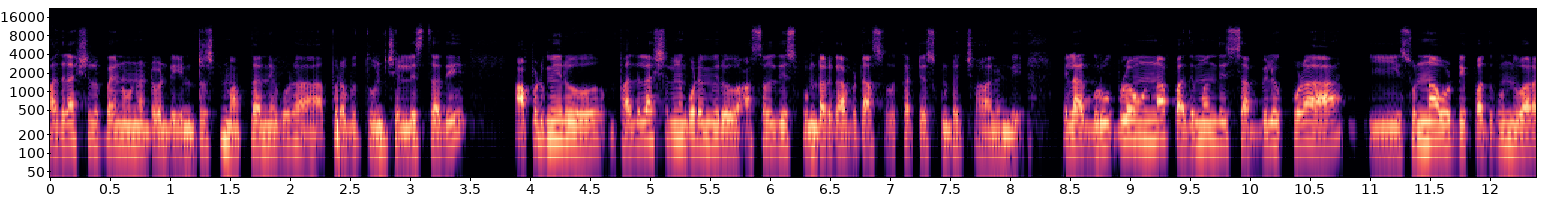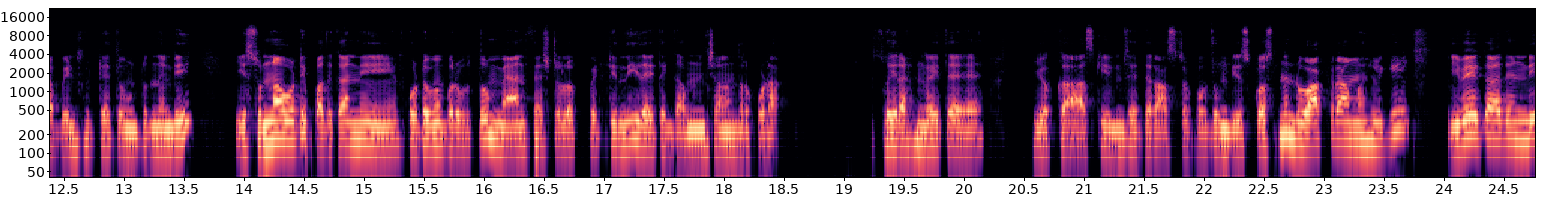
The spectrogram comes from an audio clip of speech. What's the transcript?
పది లక్షల పైన ఉన్నటువంటి ఇంట్రెస్ట్ మొత్తాన్ని కూడా ప్రభుత్వం చెల్లిస్తుంది. అప్పుడు మీరు పది లక్షలను కూడా మీరు అసలు తీసుకుంటారు కాబట్టి అసలు కట్టేసుకుంటే చాలండి. ఇలా గ్రూప్లో ఉన్న పది మంది సభ్యులకు కూడా ఈ సున్నా ఒకటి పథకం ద్వారా బెనిఫిట్ అయితే ఉంటుందండి. ఈ సున్నా ఒకటి పథకాన్ని కుటుంబ ప్రభుత్వం మేనిఫెస్టోలో పెట్టింది. ఇదైతే గమనించాలందరూ కూడా. సో ఈ రకంగా అయితే ఈ యొక్క స్కీమ్స్ అయితే రాష్ట్ర ప్రభుత్వం తీసుకొస్తుంది. డ్వాక్రా మహిళకి ఇవే కాదండి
